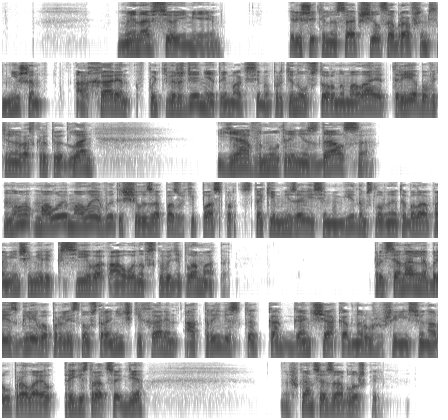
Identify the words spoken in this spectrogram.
«Мы на все имеем», — решительно сообщил собравшимся Нишин, а Харин в подтверждение этой максимы протянул в сторону Малая требовательно раскрытую длань. Я внутренне сдался, но малой Малай вытащил из-за пазухи паспорт с таким независимым видом, словно это была по меньшей мере ксива аоновского дипломата. Профессионально брезгливо пролистнув странички, Харин отрывисто, как гончак, обнаруживший лисью нору, пролаял «Регистрация где?» «В конце, за обложкой».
